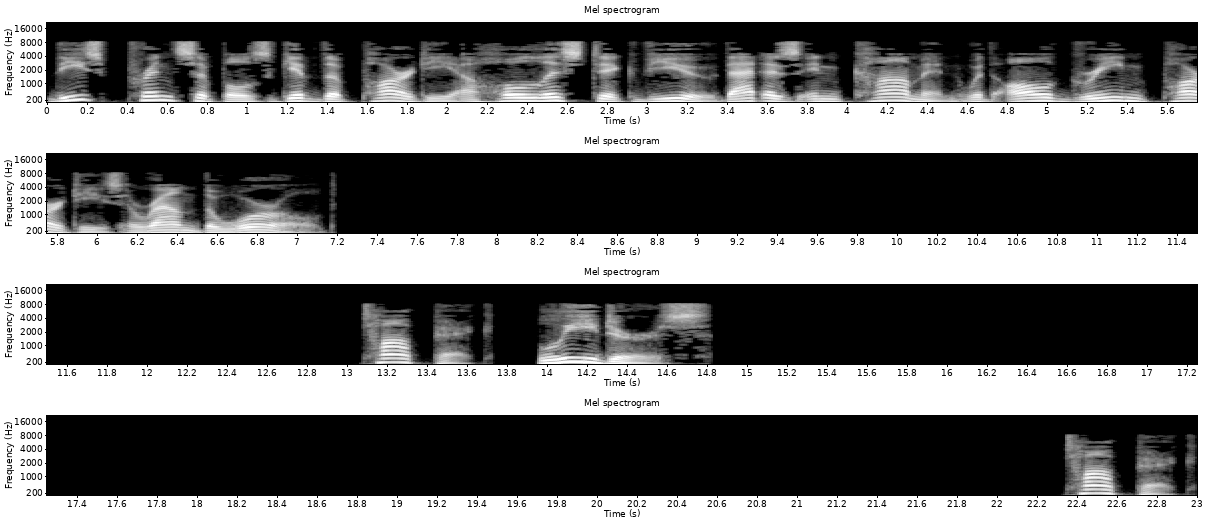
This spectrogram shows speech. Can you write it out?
these principles give the party a holistic view that is in common with all Green parties around the world. Topic Leaders Topic:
